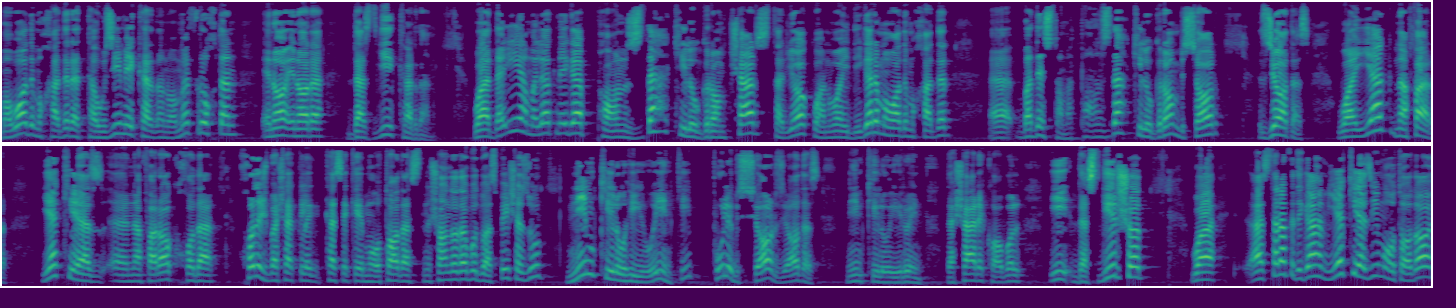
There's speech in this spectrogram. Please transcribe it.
مواد مخدر توزیع می‌کردن و میفروختن اینا اینا را دستگیر کردن. و در این عملیات میگه 15 کیلوگرم چرس تریاک و انواع دیگر مواد مخدر به دست آمد. 15 کیلوگرم بسیار زیاد است. و یک نفر یکی از نفراک خود خودش به شکل کسی که معتاد است نشان داده بود و از پیش از او نیم کیلو هیروین که پول بسیار زیاد است نیم کیلو هیروین در شهر کابل ای دستگیر شد و از طرف دیگه هم یکی از این معتادا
